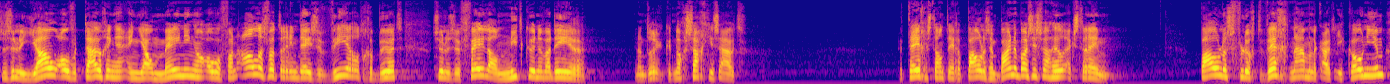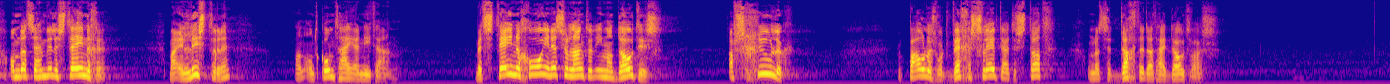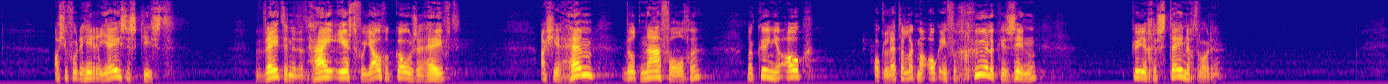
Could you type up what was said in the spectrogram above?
Ze zullen jouw overtuigingen en jouw meningen over van alles wat er in deze wereld gebeurt, zullen ze veelal niet kunnen waarderen. En dan druk ik het nog zachtjes uit. De tegenstand tegen Paulus en Barnabas is wel heel extreem. Paulus vlucht weg, namelijk uit Iconium, omdat ze hem willen stenigen. Maar in Listeren, dan ontkomt hij er niet aan. Met stenen gooien net zolang tot iemand dood is. Afschuwelijk. Paulus wordt weggesleept uit de stad omdat ze dachten dat hij dood was. Als je voor de Heer Jezus kiest, wetende dat Hij eerst voor jou gekozen heeft, als je Hem wilt navolgen, dan kun je ook, ook letterlijk, maar ook in figuurlijke zin, kun je gestenigd worden.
